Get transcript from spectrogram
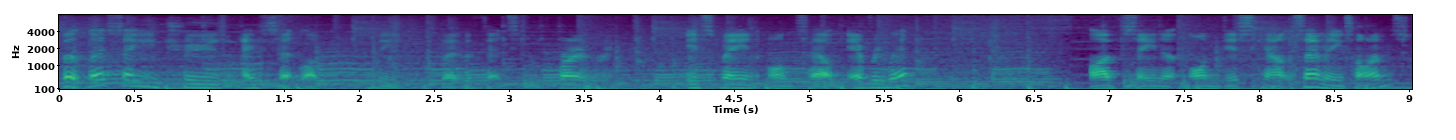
But let's say you choose a set like the Boba Fett's Ring. It's been on sale everywhere. I've seen it on discount so many times,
